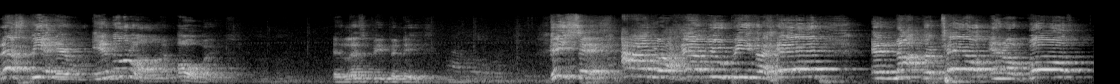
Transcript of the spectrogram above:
let's be at the end of the line always. And let's be beneath. He said, I will have you be the head and not the tail and above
